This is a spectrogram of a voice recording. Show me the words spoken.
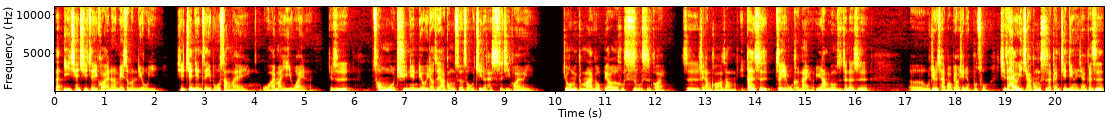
那以前其实这一块呢没什么留意，其实尖点这一波上来，我还蛮意外的。就是从我去年留意到这家公司的时候，我记得才十几块而已，就后面跟妈给我标了四五十块，是非常夸张。但是这也无可奈何，因为他们公司真的是，呃，我觉得财报表现的不错。其实还有一家公司啊，跟尖点很像，可是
